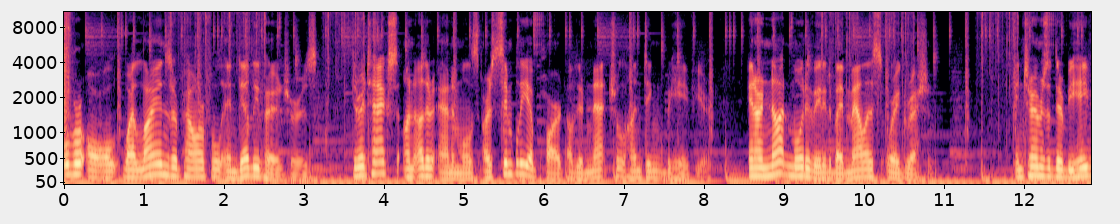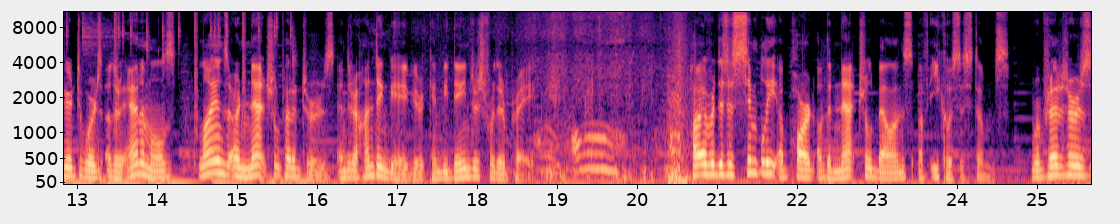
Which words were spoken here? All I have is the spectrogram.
Overall, while lions are powerful and deadly predators, their attacks on other animals are simply a part of their natural hunting behavior, and are not motivated by malice or aggression. In terms of their behavior towards other animals, lions are natural predators and their hunting behavior can be dangerous for their prey. However, this is simply a part of the natural balance of ecosystems, where predators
